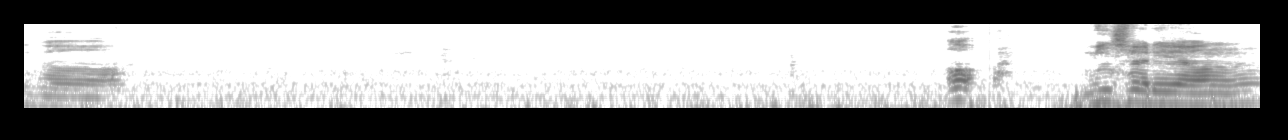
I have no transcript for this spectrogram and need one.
이거 어 민철이 형.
